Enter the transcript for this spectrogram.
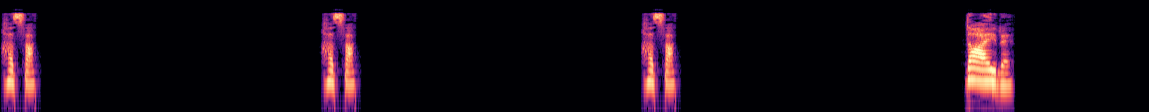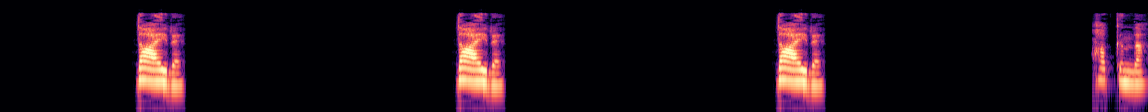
Hasat. Hasat. Hasat. Daire. Daire. Daire. Daire hakkında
